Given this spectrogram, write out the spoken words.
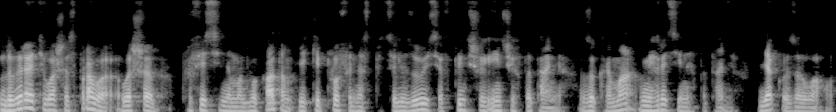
Довіряйте ваші справи лише професійним адвокатам, які профільно спеціалізуються в тих інших питаннях, зокрема в міграційних питаннях. Дякую за увагу.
